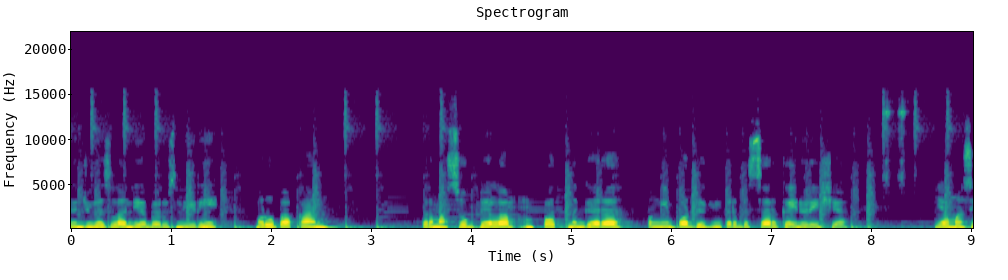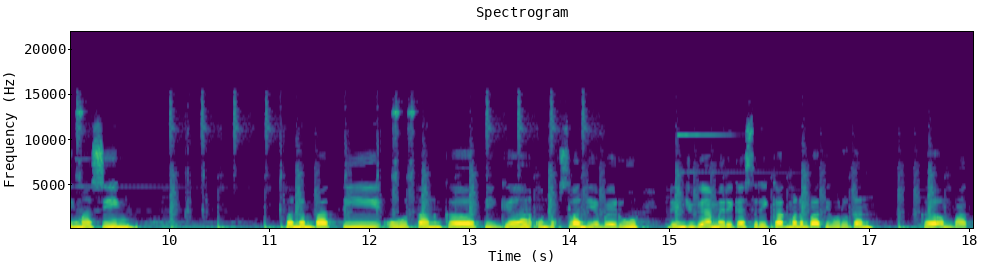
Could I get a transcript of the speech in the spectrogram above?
dan juga Selandia Baru sendiri merupakan termasuk dalam empat negara pengimpor daging terbesar ke Indonesia yang masing-masing menempati urutan ketiga untuk Selandia Baru dan juga Amerika Serikat menempati urutan keempat.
